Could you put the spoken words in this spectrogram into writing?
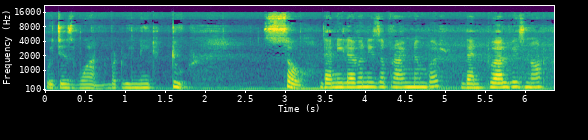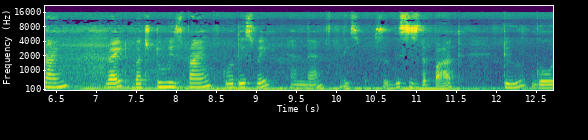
which is 1 but we need 2 so then 11 is a prime number. Then 12 is not prime right? But 2 is prime. Go this way and then this way. So this is the path to go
